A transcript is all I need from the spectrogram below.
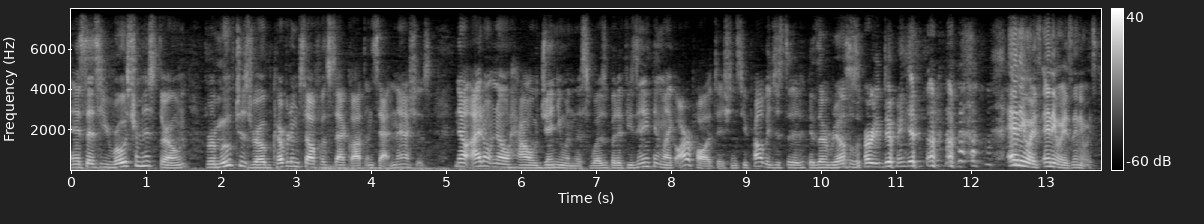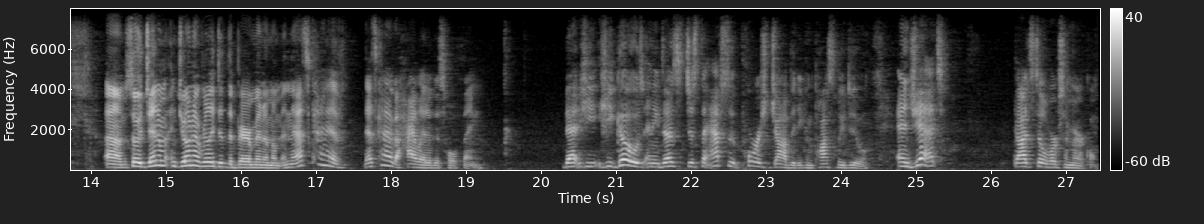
And it says he rose from his throne, removed his robe, covered himself with sackcloth, and sat in ashes. Now, I don't know how genuine this was, but if he's anything like our politicians, he probably just did it because everybody else was already doing it. anyways, anyways, anyways. Um, so Jonah, Jonah really did the bare minimum, and that's kind of that's kind of the highlight of this whole thing. That he he goes and he does just the absolute poorest job that he can possibly do, and yet God still works a miracle.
